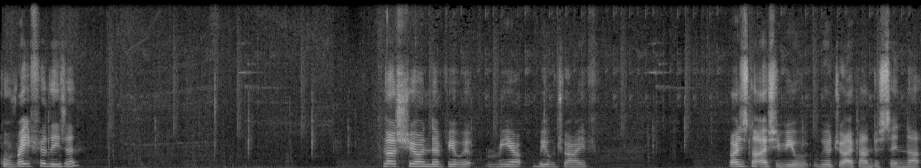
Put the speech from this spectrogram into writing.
Go right through these in. Not sure on the rear, rear wheel drive. Well, it's not actually rear wheel drive, I'm just saying that.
